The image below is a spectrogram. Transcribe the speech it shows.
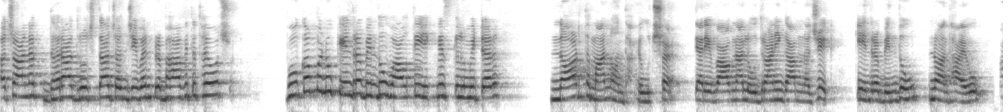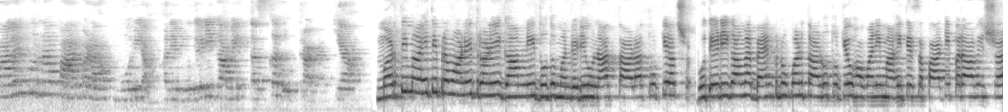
અચાનક ધરાધ્રુજતા જનજીવન પ્રભાવિત થયો છે. ભૂકંપનું કેન્દ્ર બિંદુ વાવથી એકવીસ કિલોમીટર નોર્થમાં નોંધાયું છે. ત્યારે વાવના લોધરાણી ગામ નજીક કેન્દ્ર બિંદુ નોંધાયું. પાલનપુરના પારપડા, મોરિયા અને બુદેડી ગામે તસ્કરો ત્રાટક્યા મળતી માહિતી પ્રમાણે ત્રણેય ગામની દૂધ મંડળીઓના તાળા તૂટ્યા છે. ભૂતેડી ગામે બેંકનું પણ તાળું તૂટ્યું હોવાની માહિતી સપાટી પર આવી છે.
